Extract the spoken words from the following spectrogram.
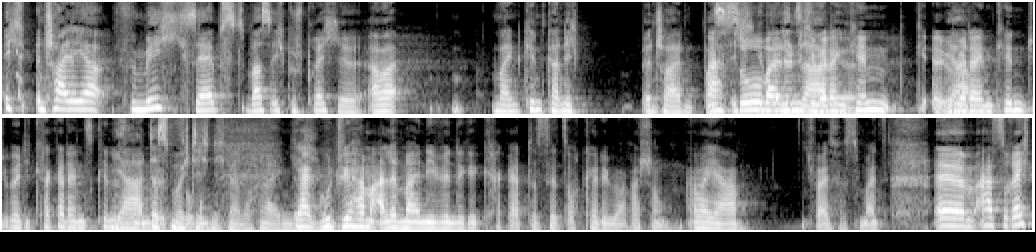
ich entscheide ja für mich selbst, was ich bespreche. Aber mein Kind kann nicht entscheiden, was Ach ich so, über weil du nicht sage. über dein Kind, äh, Ja. über dein Kind, über die Kacke deines Kindes Ja, das möchte ich nicht mehr machen eigentlich. Ja, gut, wir haben alle mal in die Winde gekackert. Das ist jetzt auch keine Überraschung. Aber ja, ich weiß, was du meinst. Ähm, hast du recht.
